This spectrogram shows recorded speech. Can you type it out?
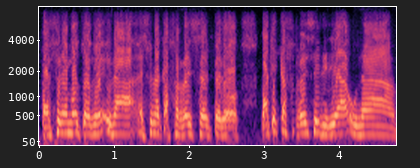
Parece una moto de una es una Cafe Racer, pero más que Cafe Racer diría una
